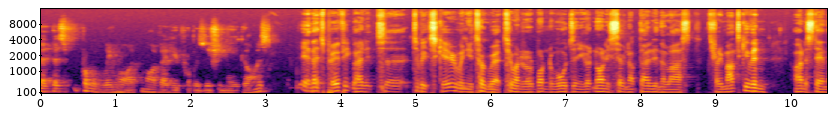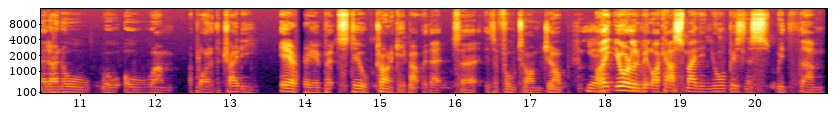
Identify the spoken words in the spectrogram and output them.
that, that's probably my, my value proposition there, guys. Yeah, that's perfect, mate. It's, uh, it's a bit scary when you talk about 200 odd modern awards and you've got 97 updated in the last three months, given I understand they don't all, all, all um, apply to the tradie area, but still trying to keep up with that uh, is a full time job. Yeah. I think you're a little bit like us, mate, in your business with. Um,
